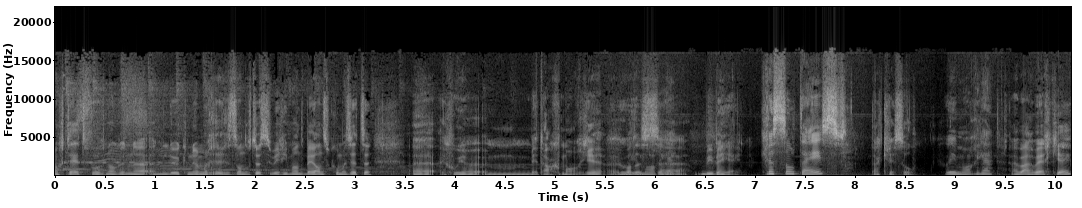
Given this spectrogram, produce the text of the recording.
Nog tijd voor nog een, eh, een leuk nummer. Er is ondertussen weer iemand bij ons komen zitten. Uh, goedemiddag, morgen. Eh, wat is, Goedemorgen. eh, wie ben jij? Christel Thijs. Dag Christel. Goedemorgen. En waar werk jij?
